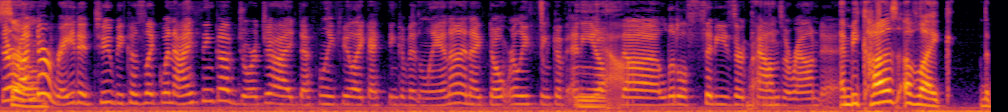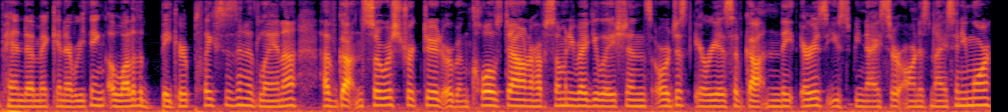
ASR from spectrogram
They're so, underrated too because, like, when I think of Georgia, I definitely feel like I think of Atlanta, and I don't really think of any Yeah. of the little cities or towns around it. And because of like the pandemic and everything, a lot of the bigger places in Atlanta have gotten so restricted or been closed down or have so many regulations or just areas have gotten the areas that used to be nicer aren't as nice anymore.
